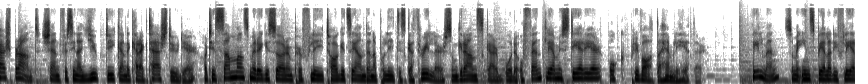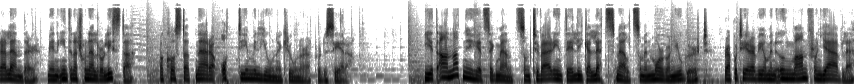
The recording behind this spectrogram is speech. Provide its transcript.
Persbrandt, känd för sina djupdykande karaktärsstudier, har tillsammans med regissören Per Fly tagit sig an denna politiska thriller som granskar både offentliga mysterier och privata hemligheter. Filmen, som är inspelad i flera länder med en internationell rollista, har kostat nära 80 miljoner kronor att producera. I ett annat nyhetssegment som tyvärr inte är lika lättsmält som en morgonyoghurt rapporterar vi om en ung man från Gävle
